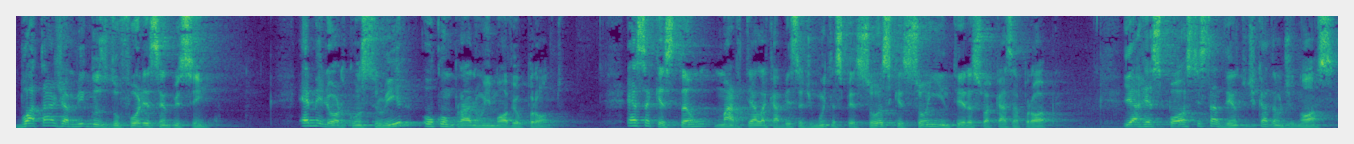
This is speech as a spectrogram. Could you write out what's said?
Boa tarde, amigos do Folha 105. É melhor construir ou comprar um imóvel pronto? Essa questão martela a cabeça de muitas pessoas que sonham em ter a sua casa própria. E a resposta está dentro de cada um de nós.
